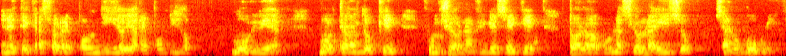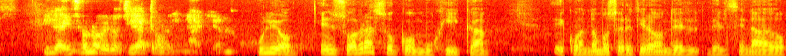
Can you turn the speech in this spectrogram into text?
en este caso, ha respondido y ha respondido muy bien, mostrando que funciona. Fíjese que toda la vacunación la hizo salud pública y la hizo a una velocidad extraordinaria. Julio, en su abrazo con Mujica, eh, cuando ambos se retiraron del, del Senado,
